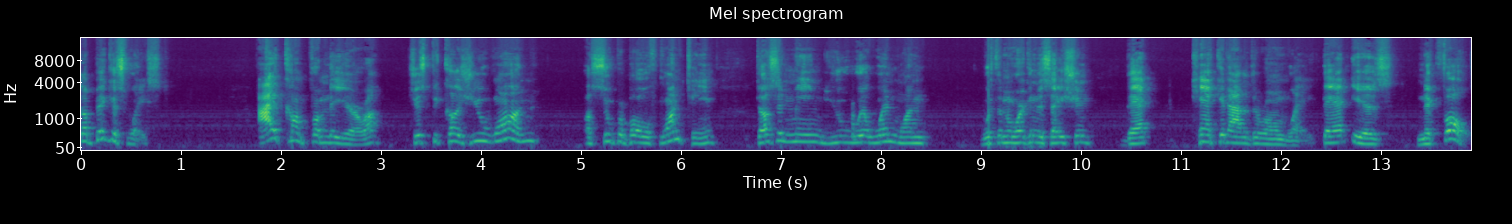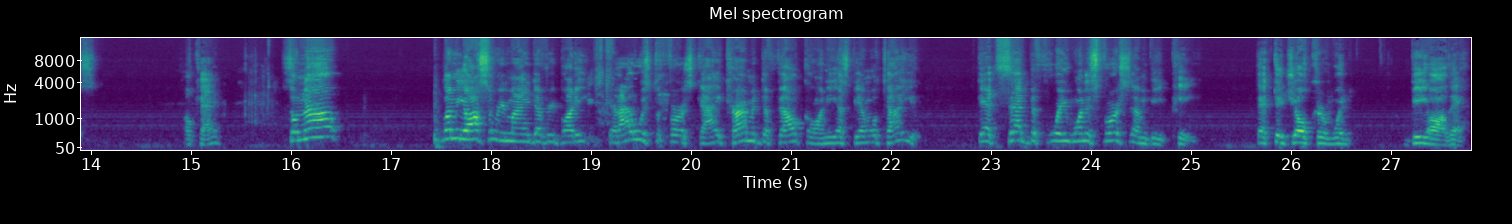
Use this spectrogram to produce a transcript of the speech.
The biggest waste. I come from the era, just because you won a Super Bowl with one team doesn't mean you will win one with an organization that can't get out of their own way. That is Nick Foles. Okay. So now let me also remind everybody that I was the first guy, Carmen DeFalco on ESPN will tell you, that said before he won his first MVP that the Joker would be all that.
